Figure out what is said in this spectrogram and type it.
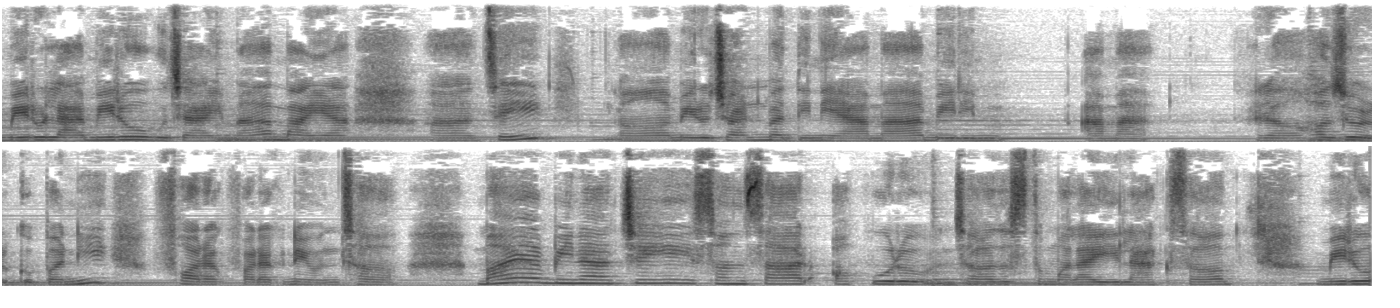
मेरो ला मेरो बुझाइमा माया चाहिँ मेरो जन्म दिने आमा मेरी आमा र हजुरहरूको पनि फरक फरक नै हुन्छ। माया बिना चाहिँ संसार अपुरो हुन्छ जस्तो मलाई लाग्छ। मेरो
